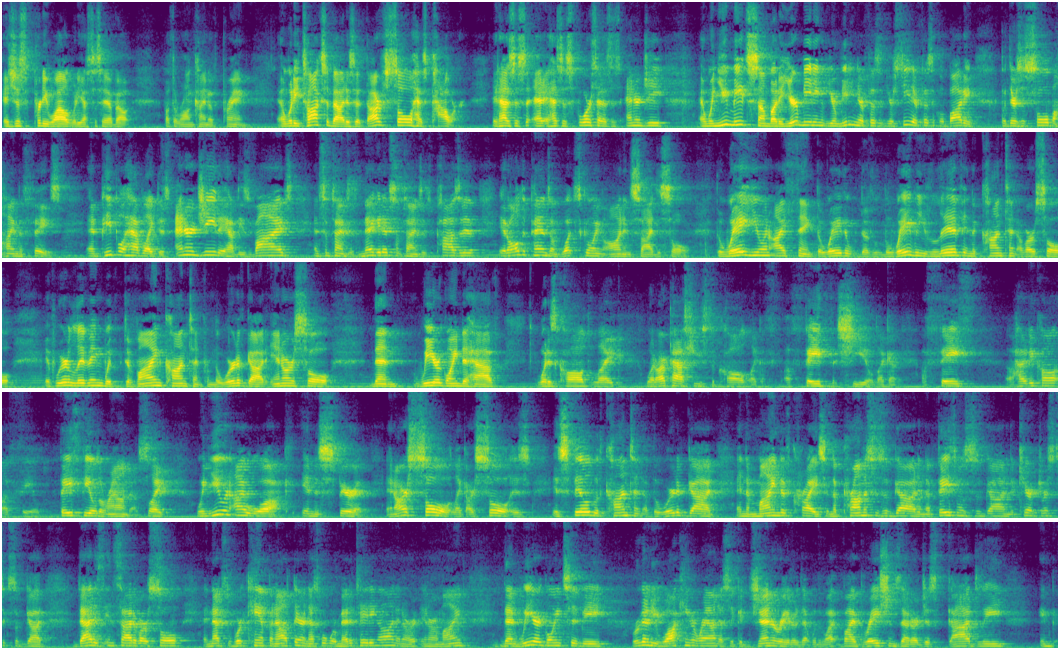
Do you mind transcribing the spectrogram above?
It's just pretty wild what he has to say about about the wrong kind of praying. And what he talks about is that our soul has power. It has this, it has this force, it has this energy. And when you meet somebody, you're meeting, you're meeting their physical, you see their physical body, but there's a soul behind the face. And people have like this energy, they have these vibes, and sometimes it's negative, sometimes it's positive. It all depends on what's going on inside the soul. The way you and I think, the way the, the, the way we live in the content of our soul if we're living with divine content from the Word of God in our soul, then we are going to have what is called like what our pastor used to call like a, a faith shield, like a, a faith, uh, how do he call it? A field. Faith field around us. Like when you and I walk in the Spirit and our soul, like our soul is is filled with content of the Word of God and the mind of Christ and the promises of God and the faithfulness of God and the characteristics of God, that is inside of our soul, and that's we're camping out there, and that's what we're meditating on in our in our mind. then we are going to be we're going to be walking around as like a generator that with vibrations that are just godly,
